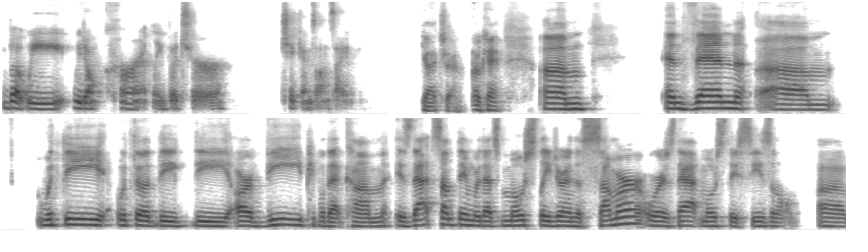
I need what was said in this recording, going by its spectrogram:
but we we don't currently butcher chickens on site. Gotcha. Okay. Um, and then um, with the with the the the RV people that come, is that something where that's mostly during the summer, or is that mostly seasonal? Uh,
